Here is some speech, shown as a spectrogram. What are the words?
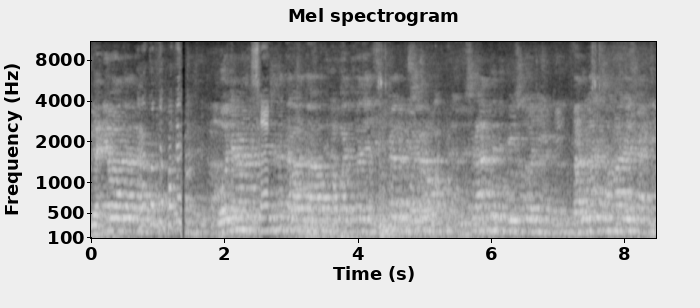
ధన్యవాదాలు. భోజనం చేసిన తర్వాత ఒక పది పదిహేను నిమిషాలు భోజనం విశ్రాంతిని తీసుకొని తరువాత సమావేశాన్ని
